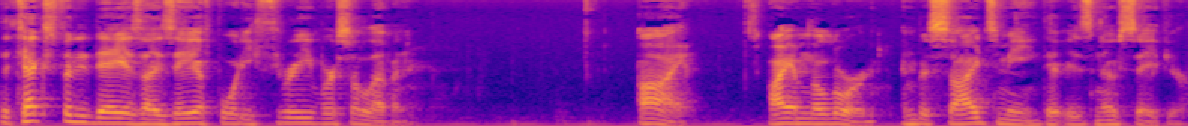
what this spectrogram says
The text for today is Isaiah 43, verse 11. I, I am the Lord, and besides me there is no Savior.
